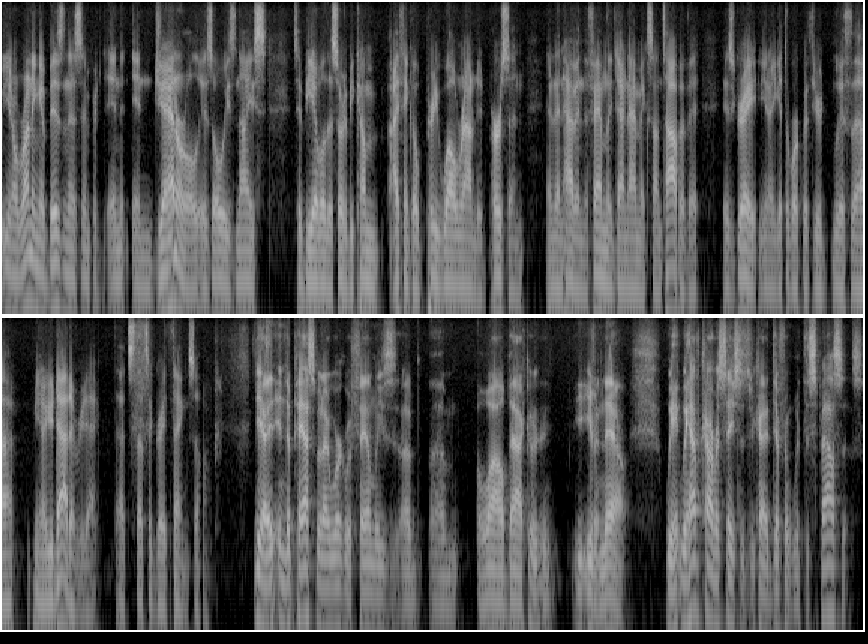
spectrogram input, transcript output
you know running a business in in in general is always nice to be able to sort of become I think a pretty well-rounded person, and then having the family dynamics on top of it is great. You know, you get to work with your with uh, you know your dad every day. That's that's a great thing. So. Yeah, in the past, when I work with families uh, um, a while back, even now, we we have conversations that are kind of different with the spouses.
